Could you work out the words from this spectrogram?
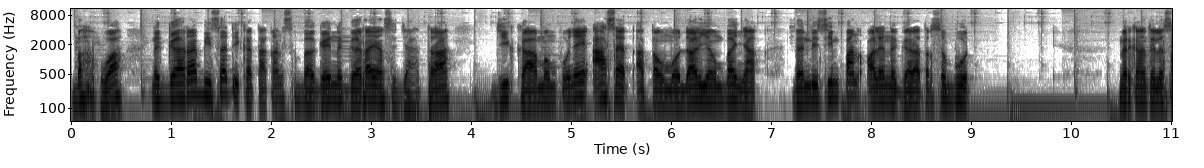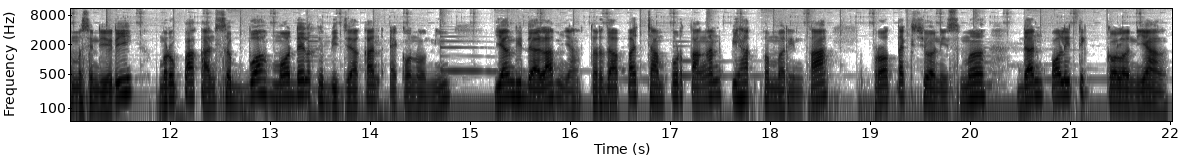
bahwa negara bisa dikatakan sebagai negara yang sejahtera jika mempunyai aset atau modal yang banyak dan disimpan oleh negara tersebut. Merkantilisme sendiri merupakan sebuah model kebijakan ekonomi yang di dalamnya terdapat campur tangan pihak pemerintah, proteksionisme, dan politik kolonial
